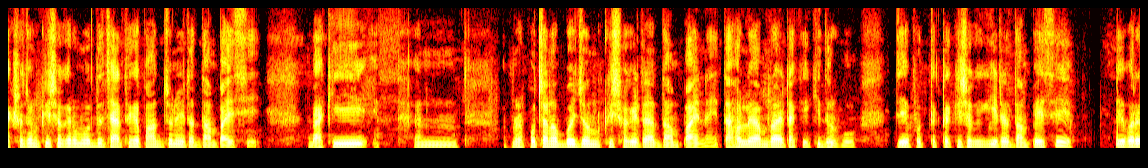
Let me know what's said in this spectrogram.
একশো জন কৃষকের মধ্যে চার থেকে পাঁচজন এটার দাম পাইছে। বাকি আপনার পঁচানব্বই জন কৃষক এটার দাম পায় নাই। তাহলে আমরা এটাকে কি ধরবো? যে প্রত্যেকটা কৃষকে কি এটার দাম পেয়েছে? এবারে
